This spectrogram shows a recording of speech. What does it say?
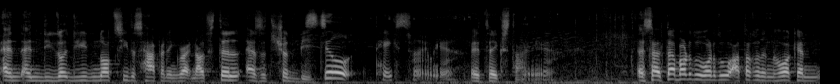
And and you, do you not see this happening right now? Still as it should be. Still takes time. Yeah, It takes time. yeah. سألتها برضو برضو أعتقد إن هو كان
